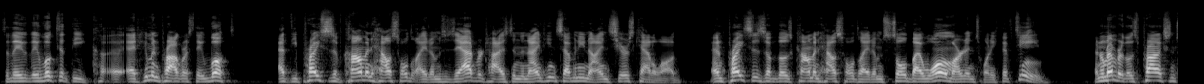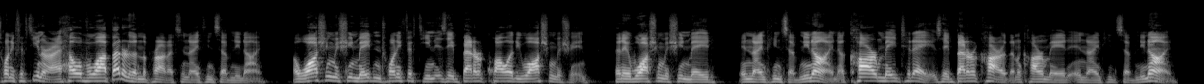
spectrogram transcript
So they, they looked at the uh, at Human Progress, they looked at the prices of common household items as advertised in the 1979 Sears catalog and prices of those common household items sold by Walmart in 2015. And remember, those products in 2015 are a hell of a lot better than the products in 1979. A washing machine made in 2015 is a better quality washing machine than a washing machine made in 1979. A car made today is a better car than a car made in 1979.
